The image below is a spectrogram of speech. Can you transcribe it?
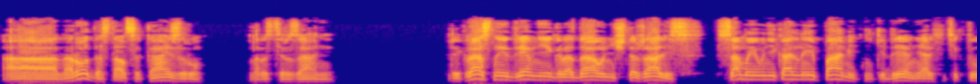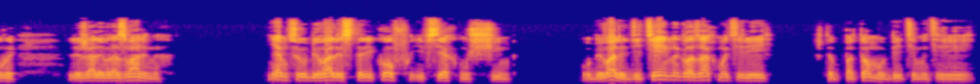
а народ достался кайзеру на растерзание. Прекрасные древние города уничтожались, самые уникальные памятники древней архитектуры лежали в развалинах. Немцы убивали стариков и всех мужчин, убивали детей на глазах матерей, чтобы потом убить и матерей.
